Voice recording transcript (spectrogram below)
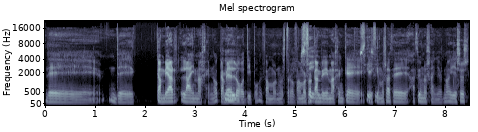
de cambiar la imagen, ¿no? cambiar el logotipo, el famoso, nuestro famoso cambio de imagen que, hicimos hace, hace unos años. ¿no? Y eso, es,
